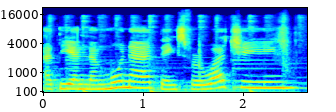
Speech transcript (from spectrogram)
At yan lang muna. Thanks for watching!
